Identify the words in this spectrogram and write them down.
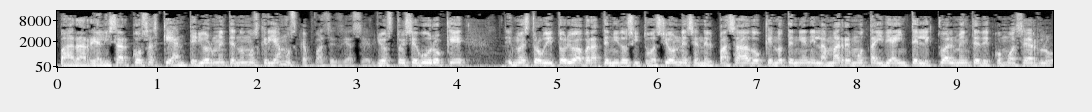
para realizar cosas que anteriormente no nos creíamos capaces de hacer. Yo estoy seguro que nuestro auditorio habrá tenido situaciones en el pasado que no tenía ni la más remota idea intelectualmente de cómo hacerlo,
